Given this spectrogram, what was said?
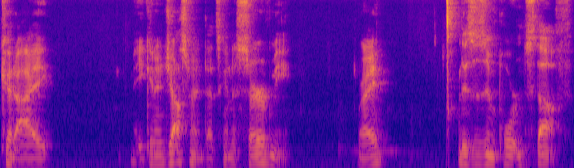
could i make an adjustment that's going to serve me? Right this is important stuff.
